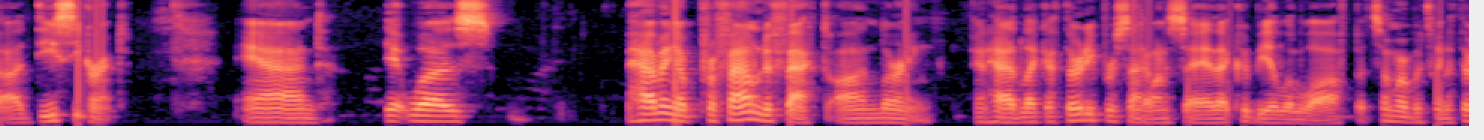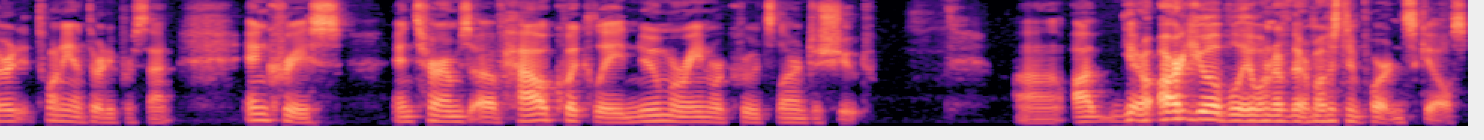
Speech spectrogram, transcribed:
uh, DC current. And it was having a profound effect on learning. It had like a 30%, I want to say, that could be a little off, but somewhere between a 30, 20 and 30% increase in terms of how quickly new Marine recruits learn to shoot. Uh, uh, you know, arguably one of their most important skills.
